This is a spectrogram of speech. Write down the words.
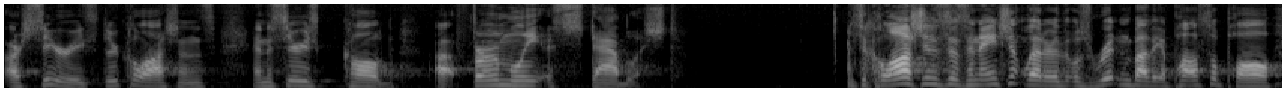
our series through Colossians, and the series called uh, Firmly Established. And so Colossians is an ancient letter that was written by the Apostle Paul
